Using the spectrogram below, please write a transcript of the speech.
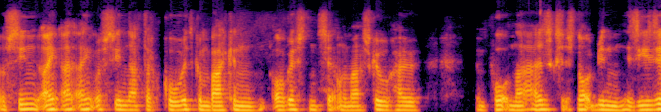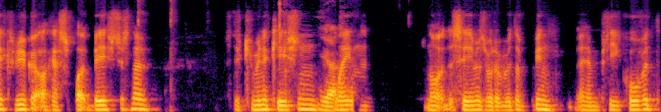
We've seen, I, I think we've seen after COVID come back in August and certainly my school how important that is because it's not been as easy because we've got like a split base just now. So the communication yeah. line not the same as what it would have been um, pre-COVID.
